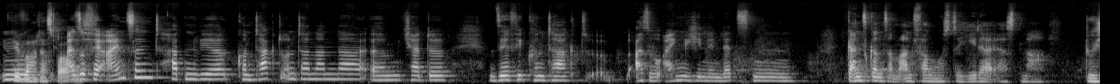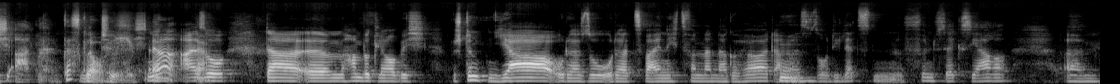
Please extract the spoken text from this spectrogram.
Wie war das bei euch? Also vereinzelt hatten wir Kontakt untereinander. Ähm, Ich hatte sehr viel Kontakt, also eigentlich in den letzten, ganz, ganz am Anfang musste jeder erstmal durchatmen. Das glaub ich. Natürlich. Ne? Ja, Also da ähm, haben wir, glaube ich, bestimmt ein Jahr oder so oder zwei nichts voneinander gehört. Aber Mhm. so die letzten fünf, sechs Jahre ähm,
